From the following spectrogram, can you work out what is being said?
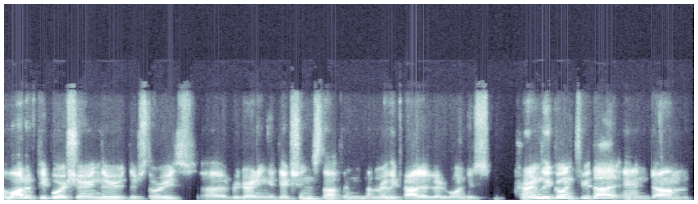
a lot of people are sharing their their stories uh, regarding addiction and stuff, and I'm really proud of everyone who's currently going through that, and um,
